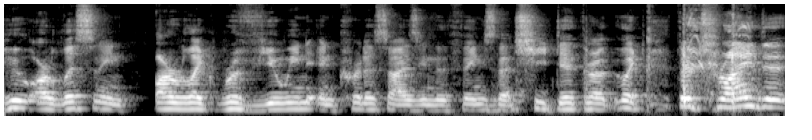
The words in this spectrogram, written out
who are listening are like reviewing and criticizing the things that she did throughout. Like they're trying to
